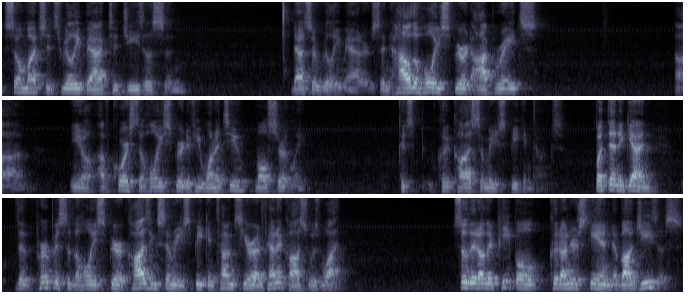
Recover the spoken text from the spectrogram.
so much. It's really back to Jesus and that's what really matters. And how the Holy Spirit operates, uh, You know, of course, the Holy Spirit, if He wanted to, most certainly, could could cause somebody to speak in tongues. But then again, the purpose of the Holy Spirit causing somebody to speak in tongues here on Pentecost was what? So that other people could understand about Jesus.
